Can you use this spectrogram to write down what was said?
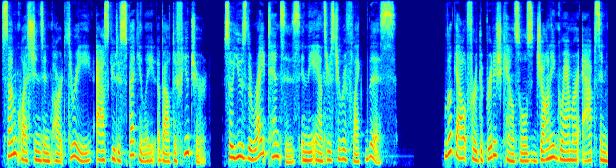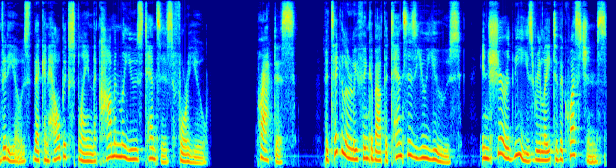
Some questions in Part 3 ask you to speculate about the future, so use the right tenses in the answers to reflect this. Look out for the British Council's Johnny Grammar apps and videos that can help explain the commonly used tenses for you. Practice. Particularly think about the tenses you use. Ensure these relate to the questions.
